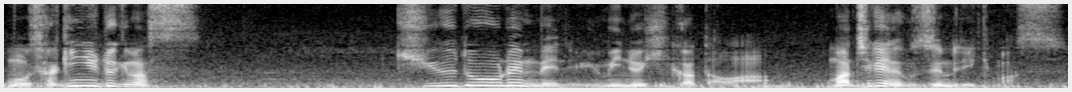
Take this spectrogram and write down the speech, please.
もう先に言っときます。弓道連盟の弓の引き方は間違いなく全部できます。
